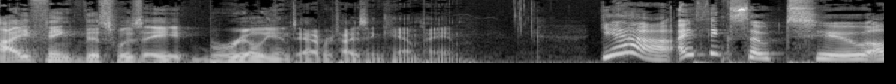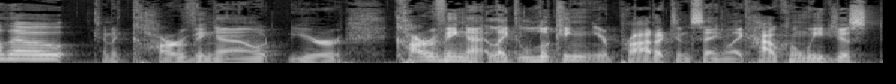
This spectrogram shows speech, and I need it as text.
I think this was a brilliant advertising campaign. Yeah, I think so too. Although kind of carving out your carving out like looking at your product and saying like how can we just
